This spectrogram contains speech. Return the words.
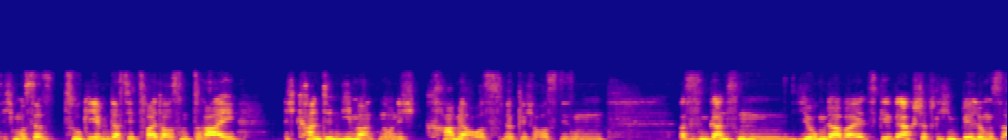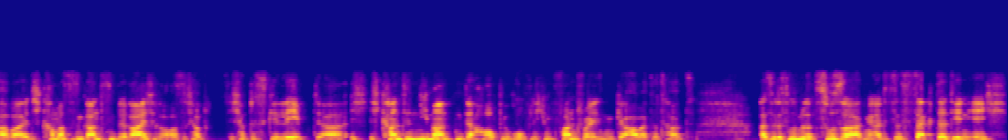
ich muss ja zugeben, dass ich 2003, ich kannte niemanden und ich kam ja aus, wirklich aus diesen aus diesem ganzen Jugendarbeit, gewerkschaftlichen Bildungsarbeit. Ich kam aus diesem ganzen Bereich raus. Ich habe ich hab das gelebt. Ja. Ich, ich kannte niemanden, der hauptberuflich im Fundraising gearbeitet hat. Also das muss man dazu sagen. Ja. Dieser Sektor, den ich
